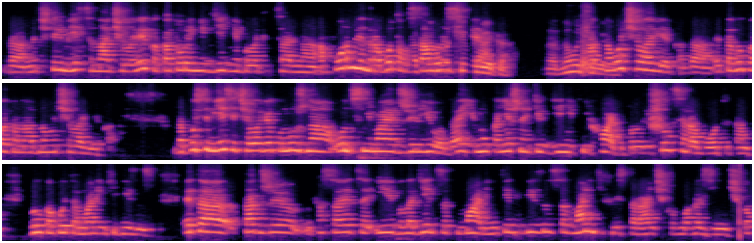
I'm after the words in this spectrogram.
да, на 4 месяца на человека, который нигде не был официально оформлен, работал сам на себя. Человека. На одного человека. На одного человека, да. Это выплата на одного человека. Допустим, если человеку нужно, он снимает жилье, да, ему, конечно, этих денег не хватит, он лишился работы, там был какой-то маленький бизнес. Это также касается и владельцев маленьких бизнесов, маленьких ресторанчиков, магазинчиков,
